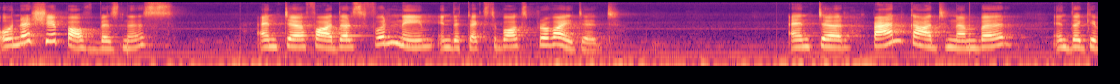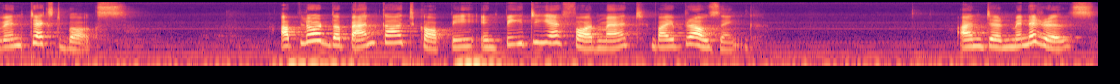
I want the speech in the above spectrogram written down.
ownership of business, enter father's full name in the text box provided. Enter PAN card number in the given text box. Upload the PAN card copy in PDF format by browsing. Under Minerals,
